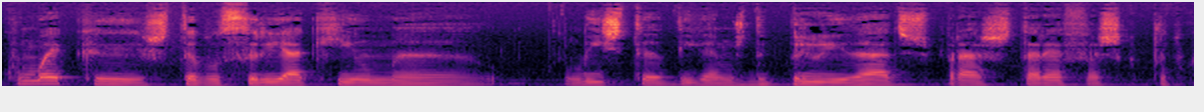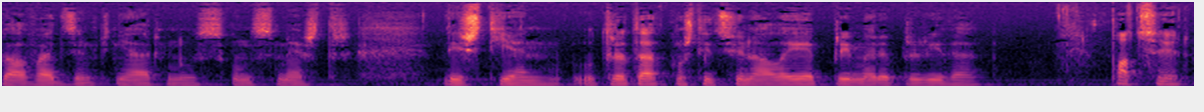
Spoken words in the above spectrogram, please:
como é que estabeleceria aqui uma lista, digamos, de prioridades para as tarefas que Portugal vai desempenhar no segundo semestre deste ano? O Tratado Constitucional é a primeira prioridade? Pode ser.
